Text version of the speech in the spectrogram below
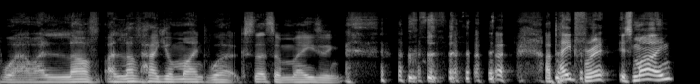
Wow, I love I love how your mind works. That's amazing. I paid for it. It's mine.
